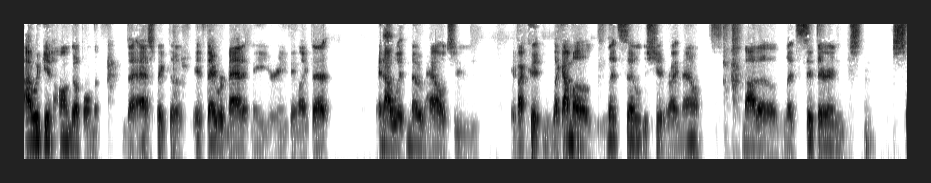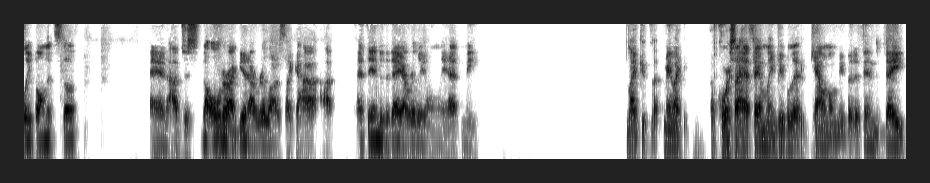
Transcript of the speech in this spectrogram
I would get hung up on the the aspect of if they were mad at me or anything like that, and I wouldn't know how to if I couldn't like I'm a let's settle the shit right now, not a let's sit there and sleep on it stuff. And I just the older I get, I realize like I, I at the end of the day, I really only have me. Like I mean, like of course I have family and people that count on me, but at the end of the day,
